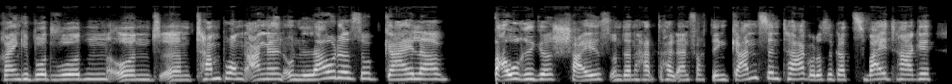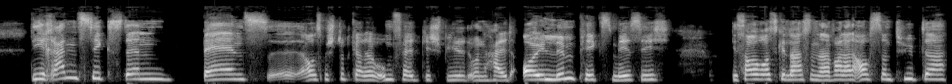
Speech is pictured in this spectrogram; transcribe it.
reingebohrt wurden und ähm, Tamponangeln und lauter so geiler, bauriger Scheiß. Und dann hat halt einfach den ganzen Tag oder sogar zwei Tage die ranzigsten Bands äh, aus dem Stuttgarter Umfeld gespielt und halt Olympics-mäßig die Sau rausgelassen. Da war dann auch so ein Typ da.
